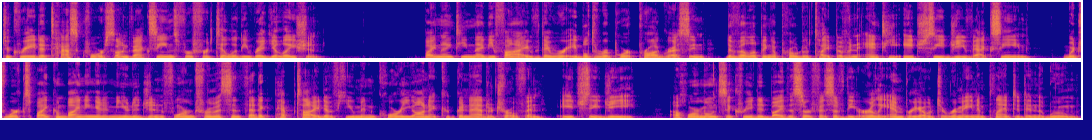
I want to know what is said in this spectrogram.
to create a task force on vaccines for fertility regulation. By 1995, they were able to report progress in developing a prototype of an anti HCG vaccine which works by combining an immunogen formed from a synthetic peptide of human chorionic gonadotrophin, HCG, a hormone secreted by the surface of the early embryo to remain implanted in the womb,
